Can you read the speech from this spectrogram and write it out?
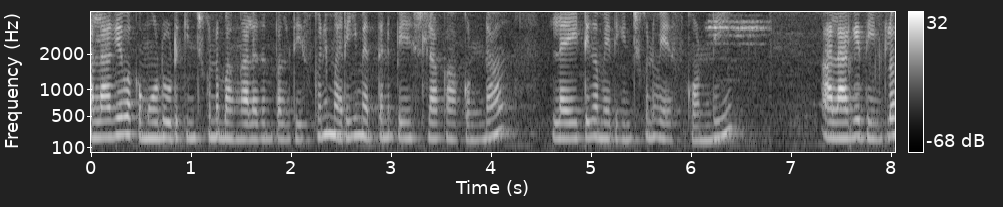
అలాగే ఒక మూడు ఉడికించుకున్న బంగాళాదుంపలు తీసుకొని మరీ మెత్తని పేస్ట్లా కాకుండా లైట్గా మెదిగించుకుని వేసుకోండి. అలాగే దీంట్లో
